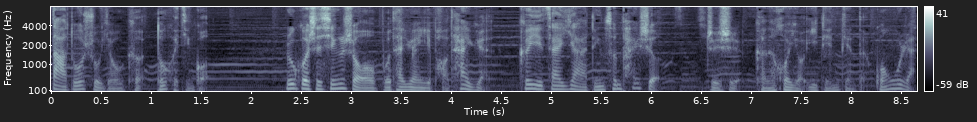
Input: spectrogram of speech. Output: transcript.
大多数游客都会经过。如果是新手，不太愿意跑太远，可以在亚丁村拍摄，只是可能会有一点点的光污染，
